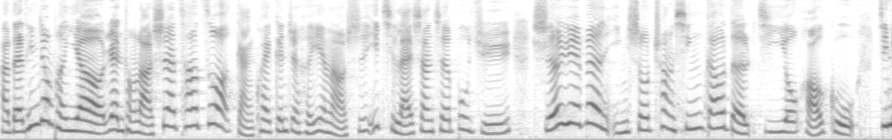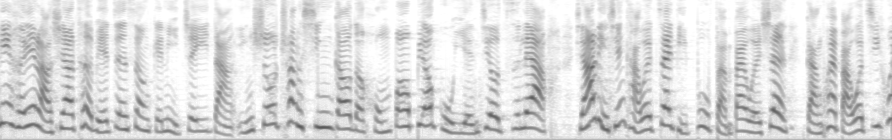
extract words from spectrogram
好的，听众朋友，认同老师的操作，赶快跟着何燕老师一起来上车布局十二月份营收创新高的绩优好股。今天何燕老师要特别赠送给你这一档营收创新高的红包标股研究资料。想要领先卡位在底部反败为胜，赶快把握机会，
